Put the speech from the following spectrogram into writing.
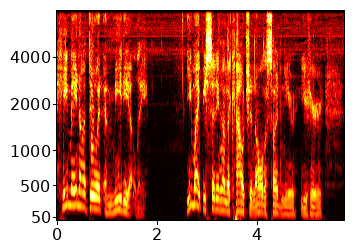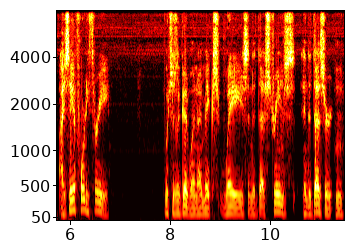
He may not do it immediately. You might be sitting on the couch, and all of a sudden you, you hear Isaiah 43, which is a good one. I make ways in the de- streams in the desert, and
